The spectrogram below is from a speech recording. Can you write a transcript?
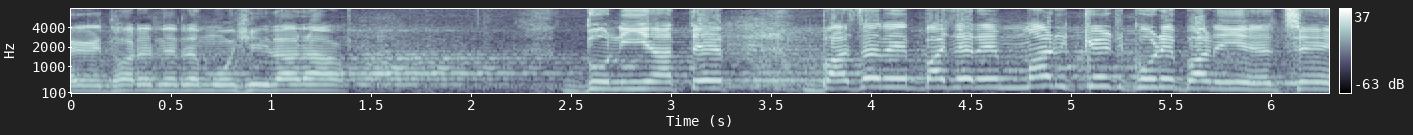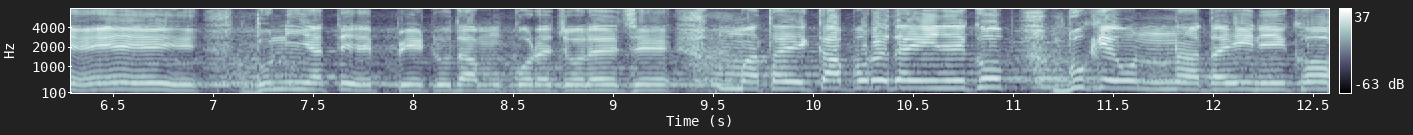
এই ধরনের মহিলারা দুনিয়াতে বাজারে বাজারে মার্কেট করে বানিয়েছে। দুনিয়াতে পেট দাম করে চলেছে। মাথায় কাপড় দেয়নি খুব, বুকে অন্যা দেয়নি খো।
